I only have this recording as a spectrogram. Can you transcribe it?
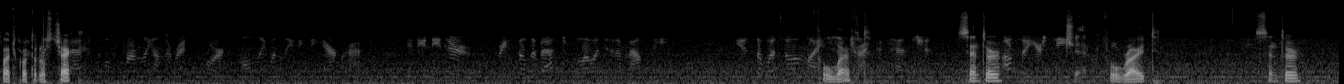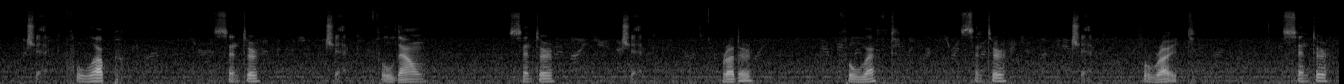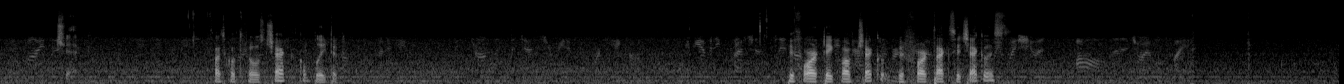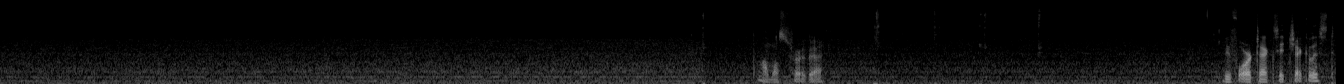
Flight controls check. Full left. Center. Check. Full right. Center. Check. Full up. Center. Check. Full down. Center. Check. Rudder. Full left. Center. Check. Full right. Center. Check flight controls check completed. Before takeoff check, before taxi checklist. Almost forgot. Before taxi checklist.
